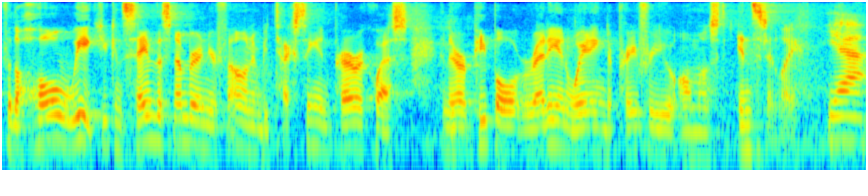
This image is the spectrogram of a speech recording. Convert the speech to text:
for the whole week. You can save this number in your phone and be texting in prayer requests. And there are people ready and waiting to pray for you almost instantly. Yeah,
